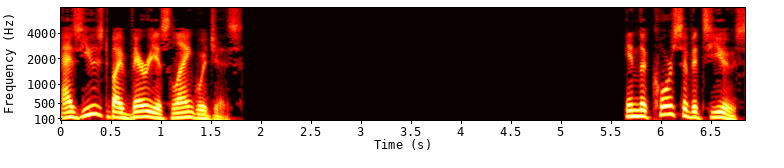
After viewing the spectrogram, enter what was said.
As used by various languages In the course of its use,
